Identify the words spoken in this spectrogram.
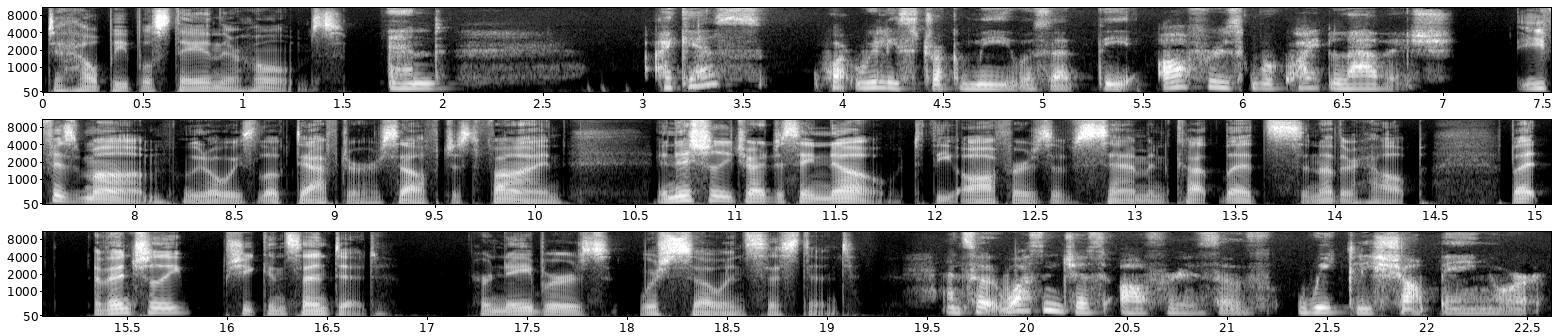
to help people stay in their homes. And I guess what really struck me was that the offers were quite lavish. Aoife's mom, who'd always looked after herself just fine, initially tried to say no to the offers of salmon cutlets and other help, but eventually she consented. Her neighbors were so insistent. And so it wasn't just offers of weekly shopping or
